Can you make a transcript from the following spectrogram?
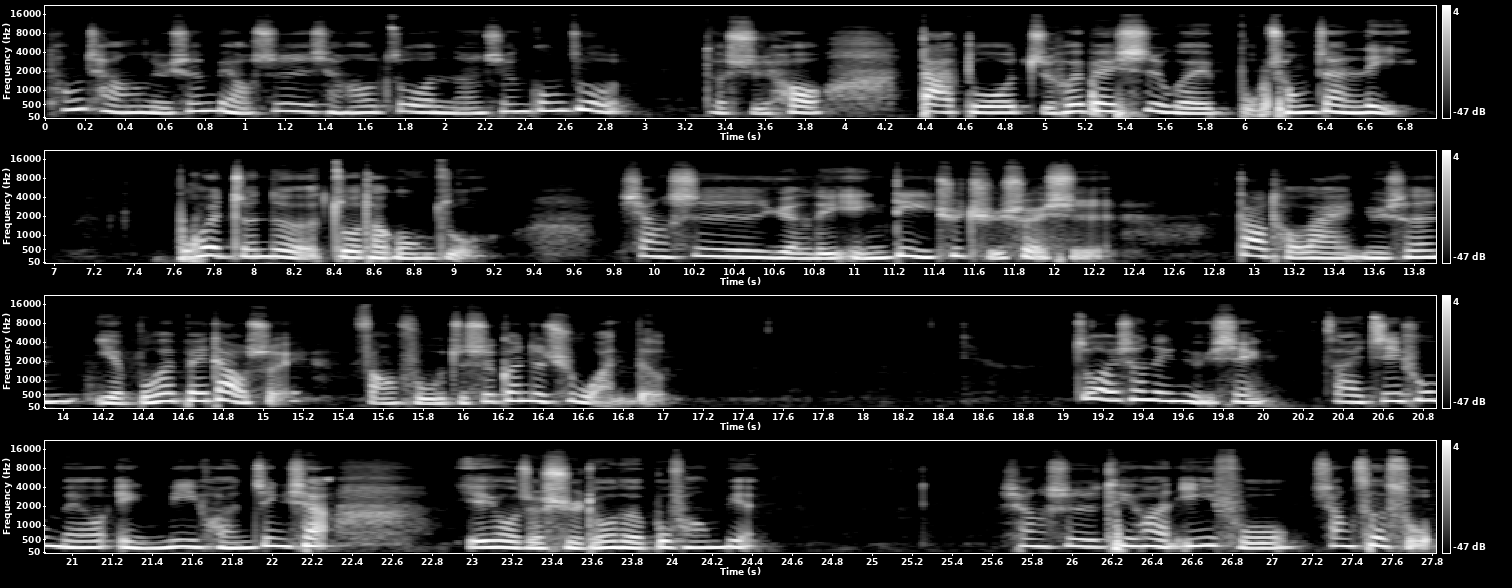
通常，女生表示想要做男生工作的时候，大多只会被视为补充战力，不会真的做到工作。像是远离营地去取水时，到头来女生也不会背到水，仿佛只是跟着去玩的。作为生理女性，在几乎没有隐秘环境下，也有着许多的不方便。像是替换衣服、上厕所，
